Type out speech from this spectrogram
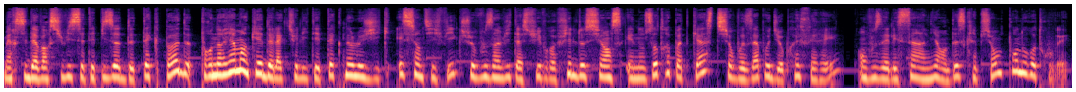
Merci d'avoir suivi cet épisode de TechPod. Pour ne rien manquer de l'actualité technologique et scientifique, je vous invite à suivre Fil de Science et nos autres podcasts sur vos audio préférés. On vous a laissé un lien en description pour nous retrouver.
